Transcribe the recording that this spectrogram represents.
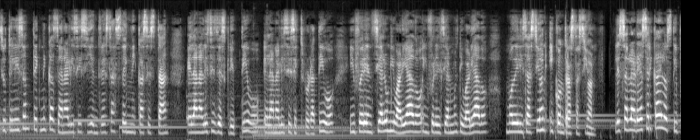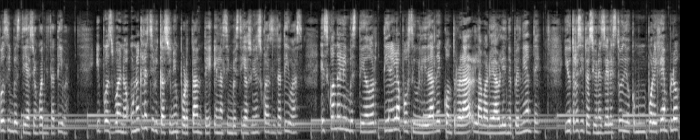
Se utilizan técnicas de análisis y entre estas técnicas están el análisis descriptivo, el análisis explorativo, inferencial univariado, inferencial multivariado, modelización y contrastación les hablaré acerca de los tipos de investigación cuantitativa. Y pues bueno, una clasificación importante en las investigaciones cuantitativas es cuando el investigador tiene la posibilidad de controlar la variable independiente y otras situaciones del estudio, como por ejemplo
